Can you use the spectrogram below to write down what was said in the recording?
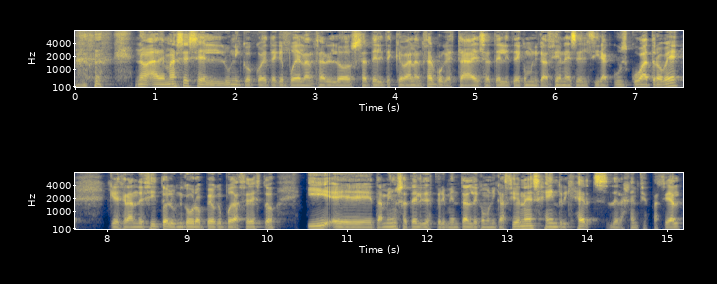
no, además es el único cohete que puede lanzar los satélites que va a lanzar, porque está el satélite de comunicaciones, el Syracuse 4B, que es grandecito, el único europeo que puede hacer esto, y eh, también un satélite experimental de comunicaciones, Heinrich Hertz, de la Agencia Espacial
